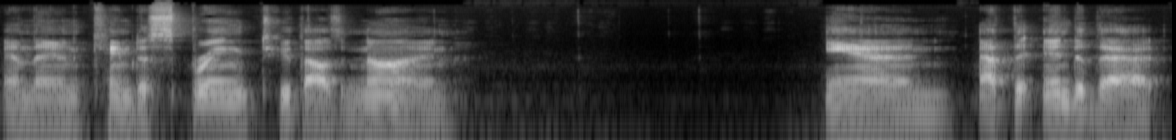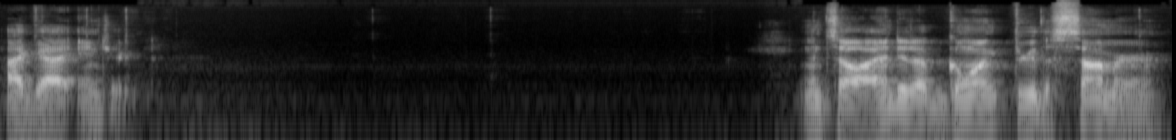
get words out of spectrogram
and then came to spring 2009, and at the end of that I got injured, and so I ended up going through the summer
